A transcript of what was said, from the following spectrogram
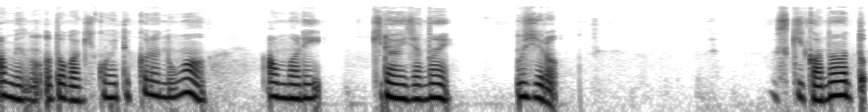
雨の音が聞こえてくるのは、あんまり嫌いじゃない。むしろ好きかなと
